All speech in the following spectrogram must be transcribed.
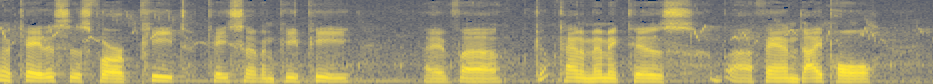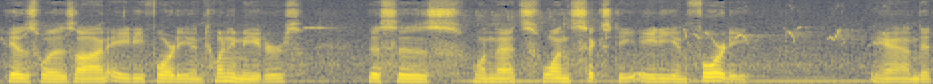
Okay, this is for Pete K7PP. I've uh, kind of mimicked his uh, fan dipole. His was on 80, 40, and 20 meters. This is one that's 160, 80, and 40. And it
